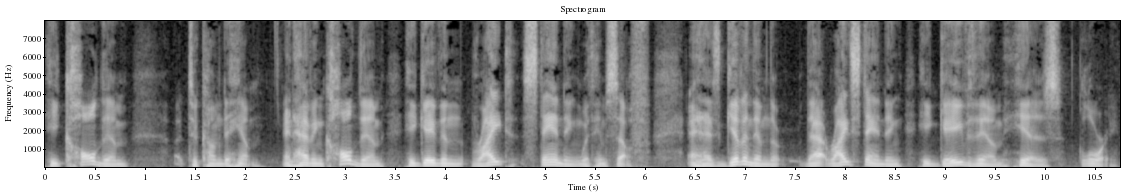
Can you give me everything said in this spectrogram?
he called them to come to him. And having called them, he gave them right standing with himself, and has given them the, that right standing, he gave them his glory.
